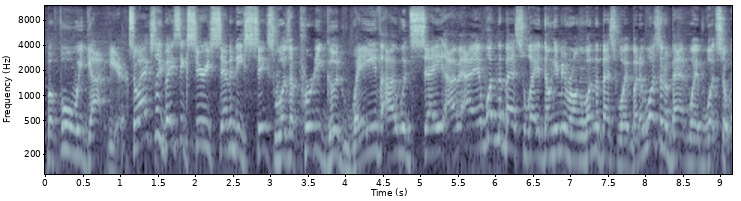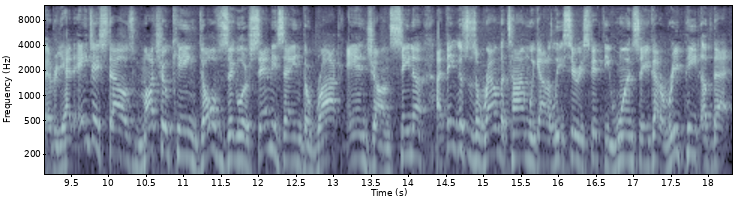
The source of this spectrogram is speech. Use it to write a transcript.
before we got here. So actually Basic Series 76 was a pretty good wave, I would say. I, I, it wasn't the best wave, don't get me wrong, it wasn't the best wave, but it wasn't a bad wave whatsoever. You had AJ Styles, Macho King, Dolph Ziggler, Sami Zayn, The Rock, and John Cena. I think this was around the time we got Elite Series 51, so you got a repeat of that,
